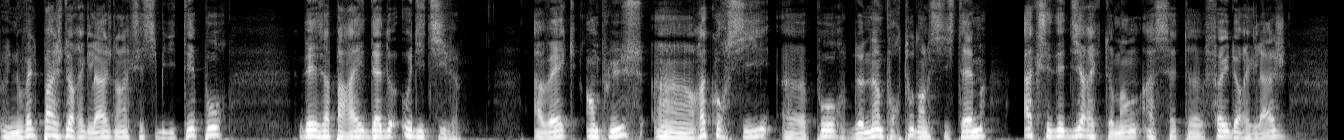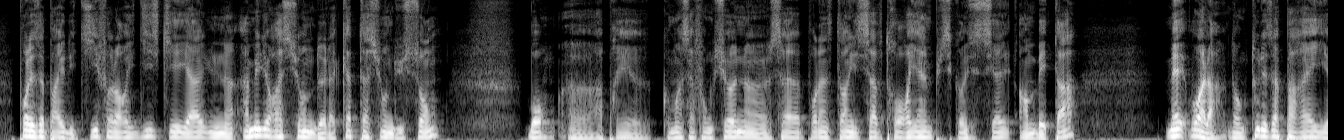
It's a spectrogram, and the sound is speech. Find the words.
une nouvelle page de réglage dans l'accessibilité pour des appareils d'aide auditive, avec en plus un raccourci euh, pour de n'importe où dans le système accéder directement à cette euh, feuille de réglage pour les appareils auditifs. Alors ils disent qu'il y a une amélioration de la captation du son. Bon, euh, après, comment ça fonctionne, ça pour l'instant ils savent trop rien puisque c'est en bêta. Mais voilà, donc tous les appareils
